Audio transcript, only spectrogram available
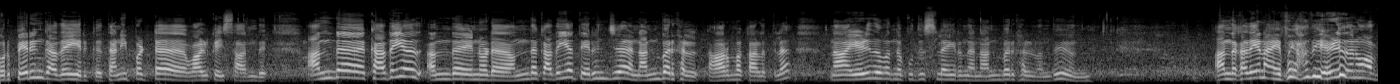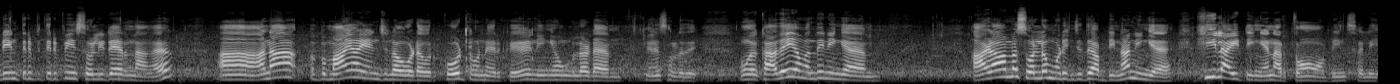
ஒரு பெருங்கதை இருக்குது தனிப்பட்ட வாழ்க்கை சார்ந்து. அந்த கதையை அந்த என்னோட அந்த கதையை தெரிஞ்ச நண்பர்கள் ஆரம்ப காலத்தில் நான் எழுத வந்த புதுசில் இருந்த நண்பர்கள் வந்து அந்த கதையை நான் எப்பயாவது எழுதணும் அப்படின்னு திருப்பி திருப்பி சொல்லிகிட்டே இருந்தாங்க. ஆனால் இப்போ மாயா ஏஞ்சலாவோட ஒரு கோட் ஒன்று இருக்குது நீங்கள் உங்களோட என்ன சொல்கிறது உங்கள் கதையை வந்து நீங்கள் அழாமல் சொல்ல முடிஞ்சுது அப்படின்னா நீங்கள் ஹீல் ஆயிட்டீங்கன்னு அர்த்தம் அப்படின்னு சொல்லி.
